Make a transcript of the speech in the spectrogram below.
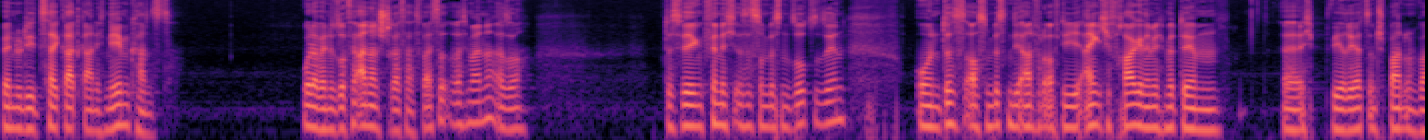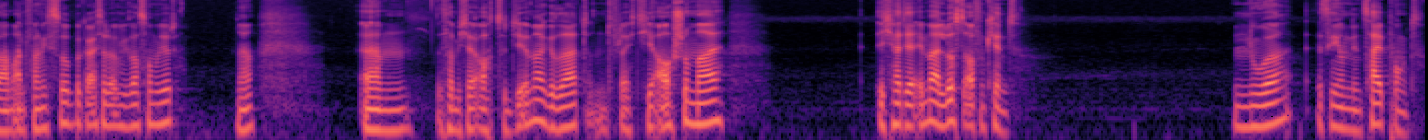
wenn du die Zeit gerade gar nicht nehmen kannst. Oder wenn du so viel anderen Stress hast, weißt du, was ich meine? Also deswegen finde ich, ist es so ein bisschen so zu sehen. Und das ist auch so ein bisschen die Antwort auf die eigentliche Frage, nämlich mit dem, äh, ich wäre jetzt entspannt und war am Anfang nicht so begeistert, irgendwie was formuliert. Ja. Ähm, das habe ich ja auch zu dir immer gesagt und vielleicht hier auch schon mal. Ich hatte ja immer Lust auf ein Kind. Nur, es ging um den Zeitpunkt.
